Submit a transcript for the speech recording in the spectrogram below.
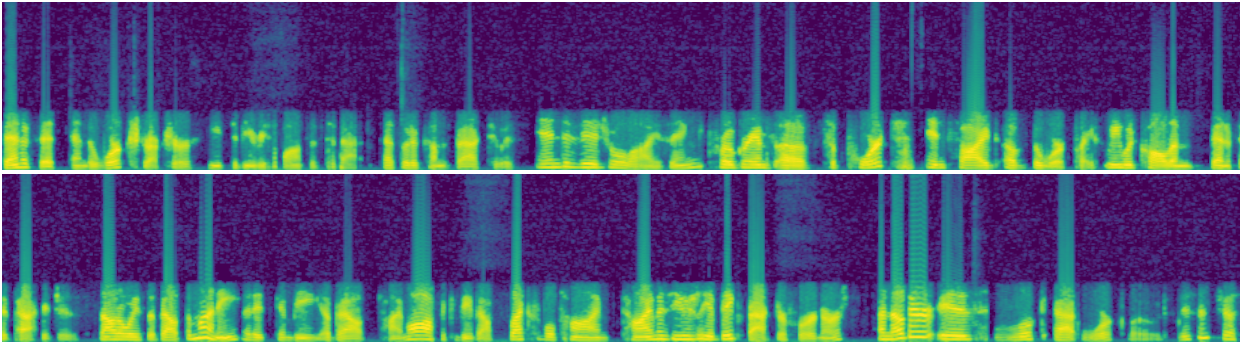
benefit and the work structure needs to be responsive to that. That's what it comes back to is individualizing programs of support inside of the workplace. We would call them benefit packages. It's not always about the money, but it can be about time off. It can be about flexible time. Time is usually a big factor for a nurse. Another is look at workload. It isn't just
